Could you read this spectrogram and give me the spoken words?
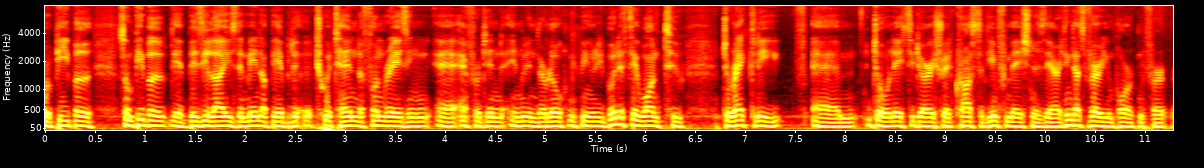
where people, some people, they have busy lives, they may not be able to, to attend a fundraising uh, effort in, in, in their local community, but if they want to directly um, donate to the Irish Red Cross, that the information is there. I think that's very important for um,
